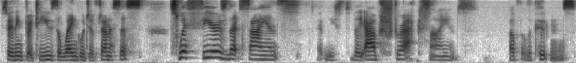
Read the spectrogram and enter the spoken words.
So I think right, to use the language of Genesis, Swift fears that science at least the abstract science of the Laputans,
